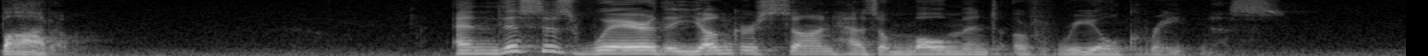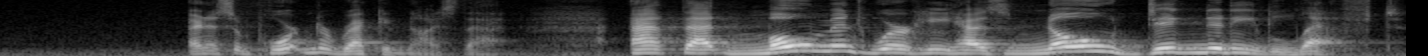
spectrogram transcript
bottom. And this is where the younger son has a moment of real greatness. And it's important to recognize that. At that moment where he has no dignity left,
